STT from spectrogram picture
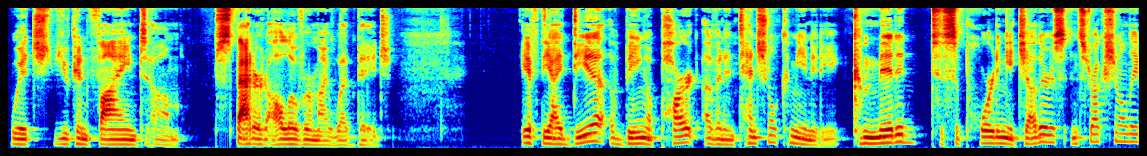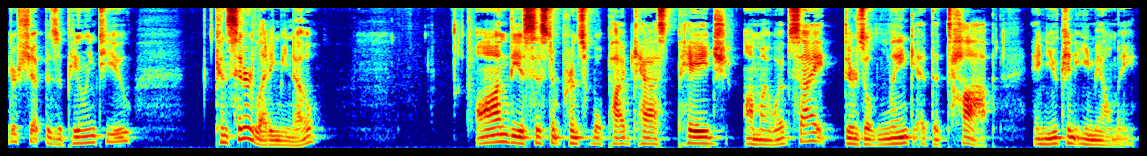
which you can find um, spattered all over my webpage. If the idea of being a part of an intentional community committed to supporting each other's instructional leadership is appealing to you, consider letting me know. on the Assistant Principal Podcast page on my website, there's a link at the top, and you can email me.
